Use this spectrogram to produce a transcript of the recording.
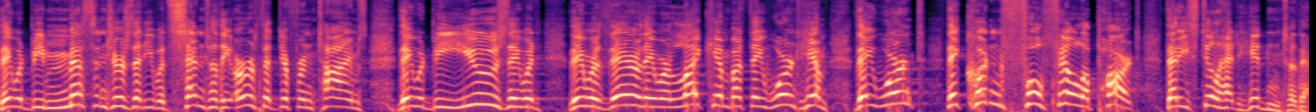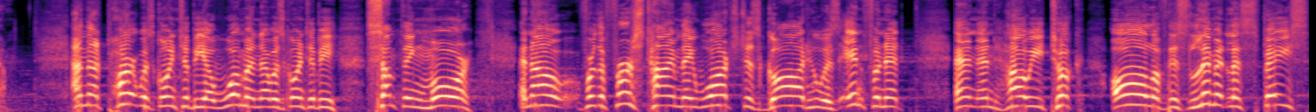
They would be messengers that he would send to the earth at different times. They would be used. They, would, they were there. They were like him, but they weren't him. They weren't, they couldn't fulfill a part that he still had hidden to them. And that part was going to be a woman, that was going to be something more. And now, for the first time, they watched as God, who is infinite, and, and how he took all of this limitless space,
